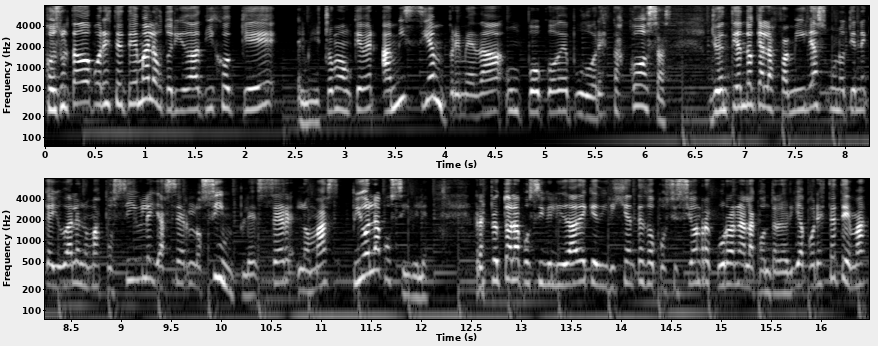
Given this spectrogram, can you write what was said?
Consultado por este tema, la autoridad dijo que el ministro Monkever, a mí siempre me da un poco de pudor estas cosas. Yo entiendo que a las familias uno tiene que ayudarles lo más posible y hacerlo simple, ser lo más piola posible. Respecto a la posibilidad de que dirigentes de oposición recurran a la Contraloría por este tema,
